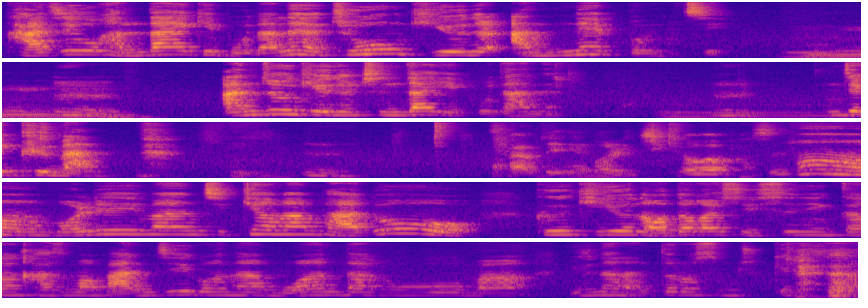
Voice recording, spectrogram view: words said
가지고 간다기보다는 좋은 기운을 안 내뿜지. 음. 음. 안 좋은 기운을 준다기보다는. 음. 이제 그만. 음. 음. 사람들이 그냥 멀리 지켜만 봤으면 어, 좋겠네요. 멀리만 지켜만 봐도 그 기운 얻어갈 수 있으니까 가서 막 만지거나 뭐 한다고 막 유난 안 떨었으면 좋겠다.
